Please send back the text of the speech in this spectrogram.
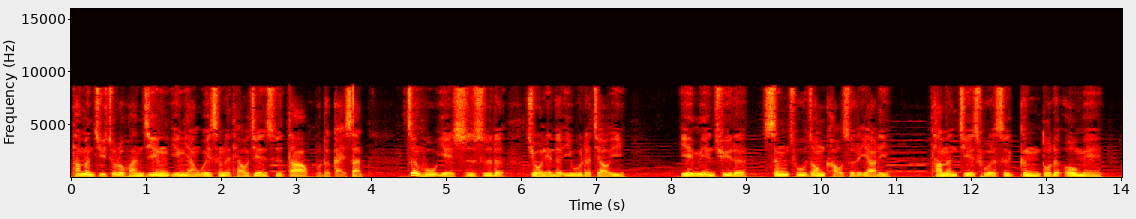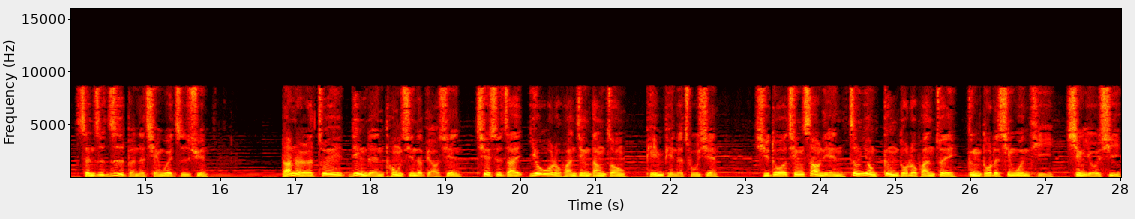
他们居住的环境、营养卫生的条件是大幅的改善。政府也实施了九年的义务的教育。也免去了升初中考试的压力，他们接触的是更多的欧美甚至日本的前卫资讯。然而，最令人痛心的表现，却是在优渥的环境当中频频的出现。许多青少年正用更多的犯罪、更多的性问题、性游戏、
